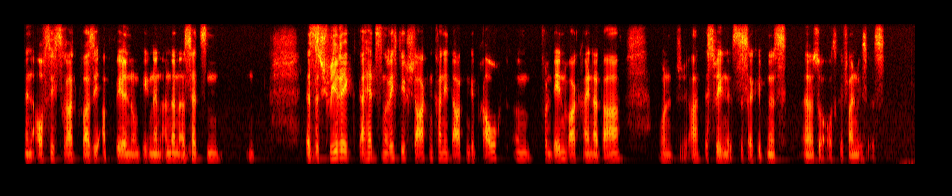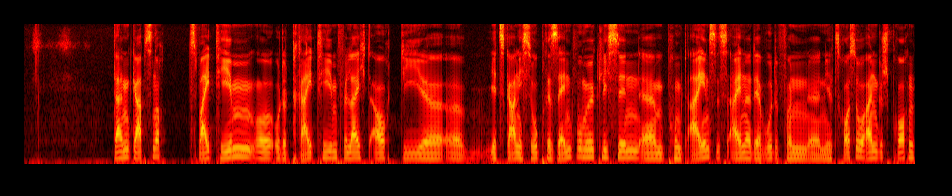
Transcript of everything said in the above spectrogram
einen Aufsichtsrat quasi abwählen und gegen einen anderen ersetzen? Das ist schwierig. Da hätte es einen richtig starken Kandidaten gebraucht. Und von denen war keiner da. Und ja, deswegen ist das Ergebnis äh, so ausgefallen, wie es ist. Dann gab es noch zwei Themen oder drei Themen vielleicht auch, die äh, jetzt gar nicht so präsent womöglich sind. Ähm, Punkt 1 ist einer, der wurde von äh, Nils Rosso angesprochen.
